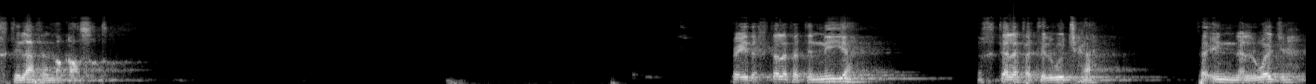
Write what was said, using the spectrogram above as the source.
اختلاف المقاصد. فإذا اختلفت النية اختلفت الوجهة فإن الوجه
